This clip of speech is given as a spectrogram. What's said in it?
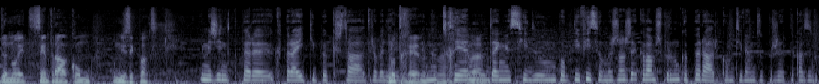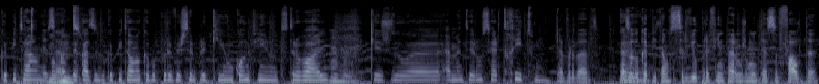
da noite central como o Music Box. Imagino que para, que para a equipa que está a trabalhar No terreno, no claro, terreno claro. tenha sido um pouco difícil, mas nós acabámos por nunca parar, como tivemos o projeto da Casa do Capitão. E Exato. o projeto da Casa do Capitão acabou por haver sempre aqui um contínuo de trabalho Uhum, que ajudou a, a manter um certo ritmo. é verdade. A Casa É. do Capitão serviu para fintarmos muito essa falta.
